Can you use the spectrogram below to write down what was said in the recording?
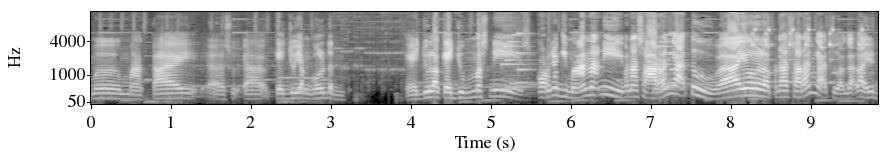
memakai uh, uh, keju yang golden. Keju lah keju emas nih. Skornya gimana nih? Penasaran nggak tuh? Ayo lah penasaran nggak tuh? Agak lain.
